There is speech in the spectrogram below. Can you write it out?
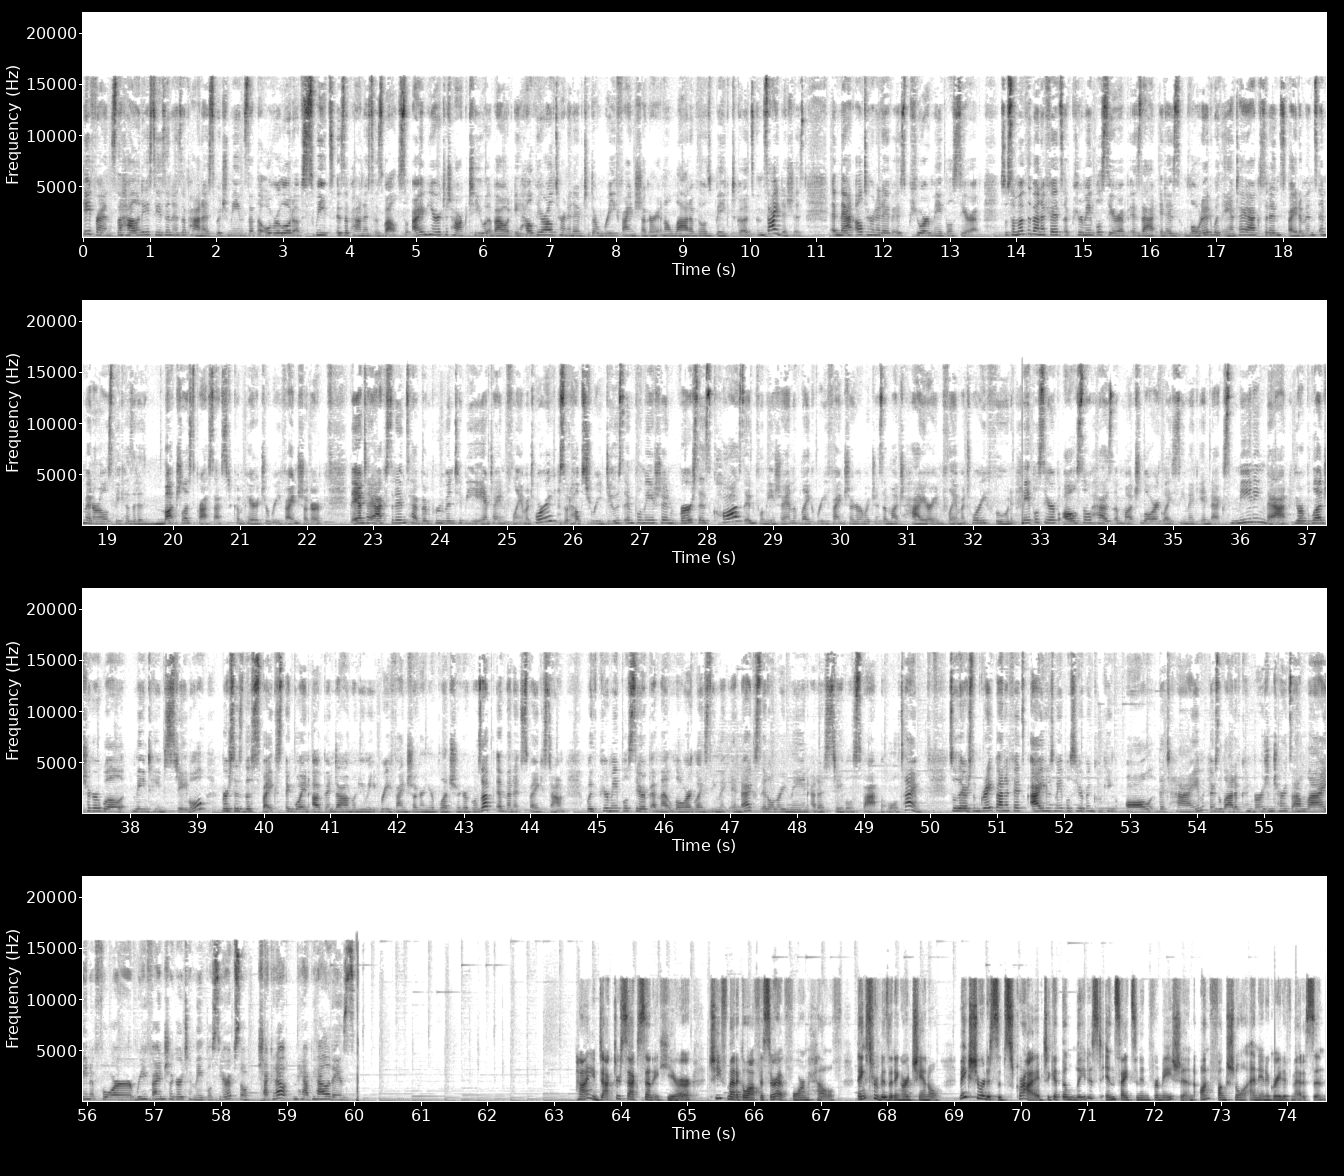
Hey friends, the holiday season is upon us, which means that the overload of sweets is upon us as well. So I'm here to talk to you about a healthier alternative to the refined sugar in a lot of those baked goods and side dishes. And that alternative is pure maple syrup. So some of the benefits of pure maple syrup is that it is loaded with antioxidants, vitamins, and minerals because it is much less processed compared to refined sugar. The antioxidants have been proven to be anti-inflammatory, so it helps to reduce inflammation versus cause inflammation like refined refined sugar, which is a much higher inflammatory food. Maple syrup also has a much lower glycemic index, meaning that your blood sugar will maintain stable versus the spikes and going up and down when you eat refined sugar and your blood sugar goes up and then it spikes down. With pure maple syrup and that lower glycemic index, it'll remain at a stable spot the whole time. So there's some great benefits. I use maple syrup in cooking all the time. There's a lot of conversion charts online for refined sugar to maple syrup, so check it out and happy holidays. Hi, Dr. Saxena here, Chief Medical Officer at Forum Health. Thanks for visiting our channel. Make sure to subscribe to get the latest insights and information on functional and integrative medicine.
